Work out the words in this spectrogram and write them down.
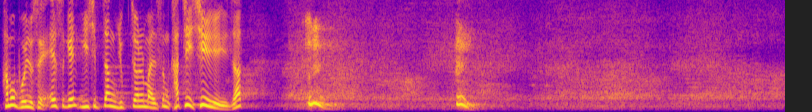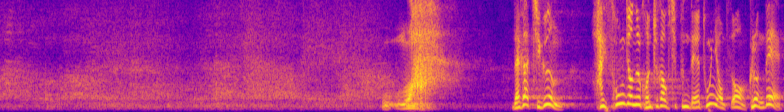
한번 보여주세요. 에스겔 20장 6절 말씀 같이 시작. 와, 내가 지금 아, 성전을 건축하고 싶은데 돈이 없어. 그런데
